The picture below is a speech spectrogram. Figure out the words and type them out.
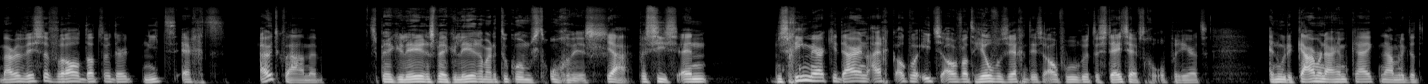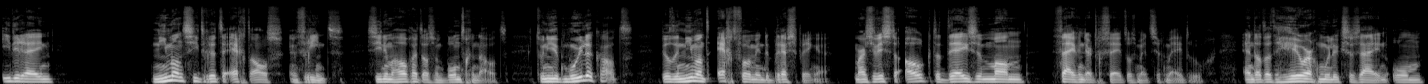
maar we wisten vooral dat we er niet echt uitkwamen. Speculeren, speculeren, maar de toekomst ongewis. Ja, precies. En misschien merk je daarin eigenlijk ook wel iets over wat heel veelzeggend is over hoe Rutte steeds heeft geopereerd. En hoe de Kamer naar hem kijkt. Namelijk dat iedereen. Niemand ziet Rutte echt als een vriend. Zien hem hooguit als een bondgenoot. Toen hij het moeilijk had, wilde niemand echt voor hem in de bres springen. Maar ze wisten ook dat deze man 35 zetels met zich meedroeg. En dat het heel erg moeilijk zou zijn om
